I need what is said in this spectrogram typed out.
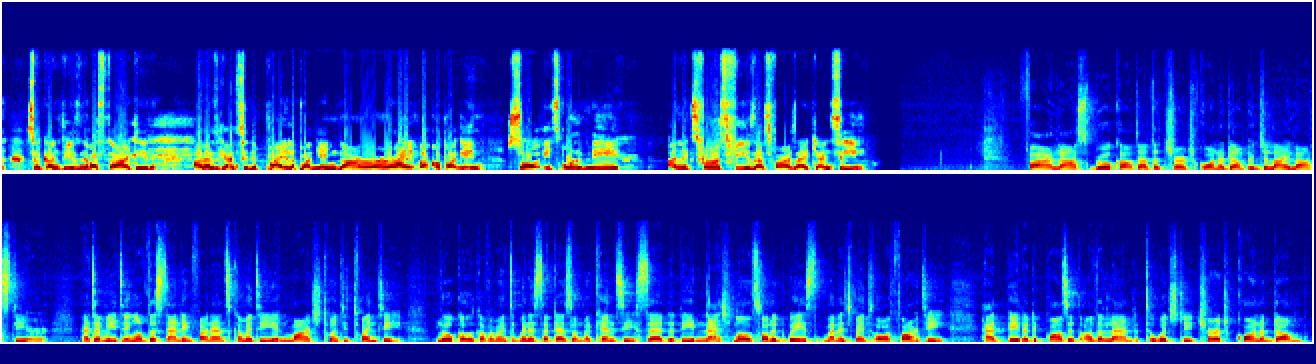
second phase never started. And as you can see, the pile up again, gone right back up again. So it's going to be a next first phase as far as I can see. Fire last broke out at the church corner dump in July last year. At a meeting of the Standing Finance Committee in March 2020, local government minister Desmond McKenzie said the National Solid Waste Management Authority had paid a deposit on the land to which the church corner dump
